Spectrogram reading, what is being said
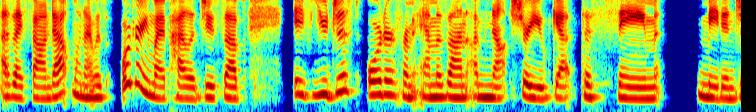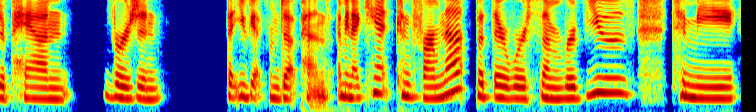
as I found out when I was ordering my Pilot Juice Up, if you just order from Amazon, I'm not sure you get the same made in Japan version that you get from Jet Pens. I mean, I can't confirm that, but there were some reviews to me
